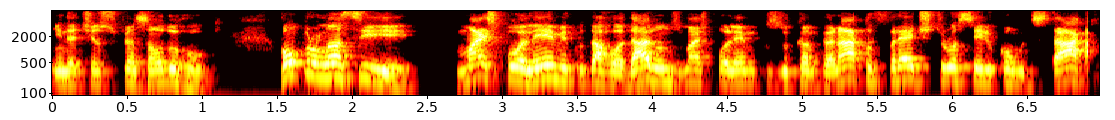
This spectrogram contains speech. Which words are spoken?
ainda tinha suspensão do Hulk. Vamos para o lance mais polêmico da rodada, um dos mais polêmicos do campeonato. O Fred trouxe ele como destaque.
